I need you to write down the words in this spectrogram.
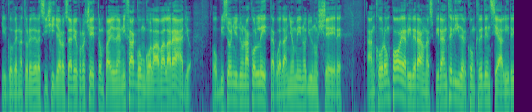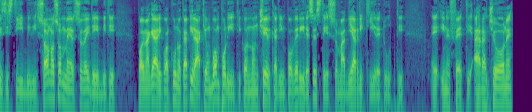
Il governatore della Sicilia Rosario Crocetta un paio di anni fa gongolava alla radio. Ho bisogno di una colletta, guadagno meno di un usciere. Ancora un po' e arriverà un aspirante leader con credenziali irresistibili. Sono sommerso dai debiti. Poi magari qualcuno capirà che un buon politico non cerca di impoverire se stesso, ma di arricchire tutti. E in effetti ha ragione.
